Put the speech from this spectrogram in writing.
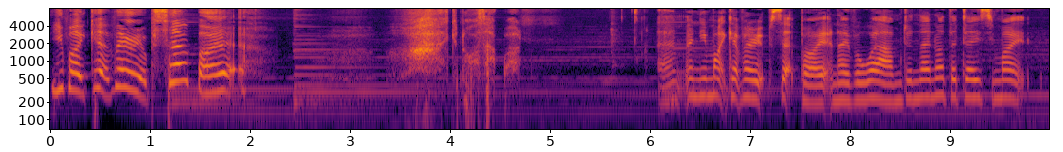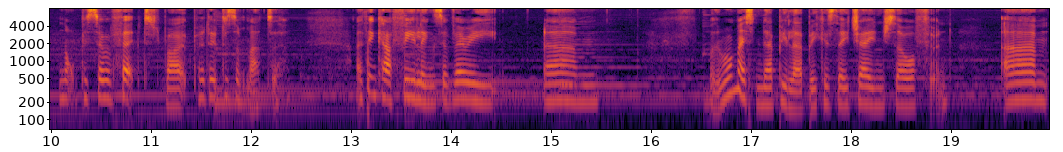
you might get very upset by it. Ignore that one. Um, and you might get very upset by it and overwhelmed, and then other days you might not be so affected by it, but it doesn't matter. I think our feelings are very, um, well, they're almost nebula because they change so often. Um,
